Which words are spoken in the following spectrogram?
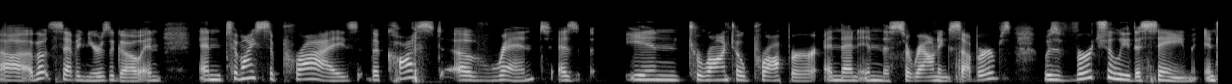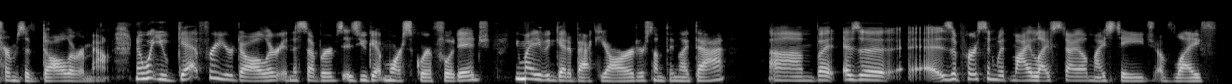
uh, about seven years ago, and and to my surprise, the cost of rent as in Toronto proper and then in the surrounding suburbs was virtually the same in terms of dollar amount. Now, what you get for your dollar in the suburbs is you get more square footage. You might even get a backyard or something like that. Um, but as a as a person with my lifestyle, my stage of life,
